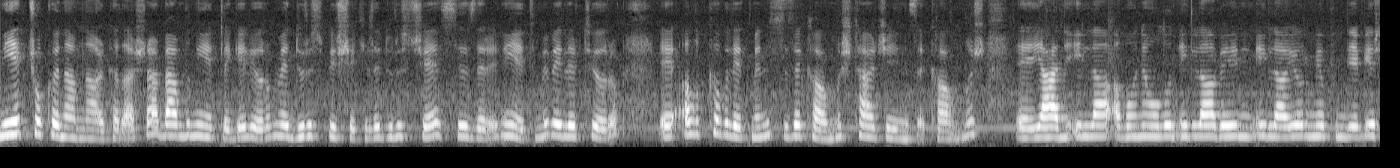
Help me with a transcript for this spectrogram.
Niyet çok önemli arkadaşlar. Ben bu niyetle geliyorum ve dürüst bir şekilde, dürüstçe sizlere niyetimi belirtiyorum. E, alıp kabul etmeniz size kalmış, tercihinize kalmış. E, yani illa abone olun, illa beğenin, illa yorum yapın diye bir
